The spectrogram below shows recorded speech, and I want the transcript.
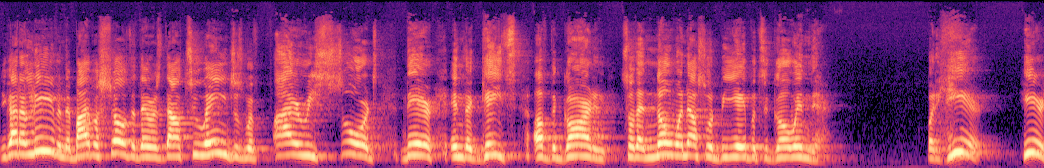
You got to leave. And the Bible shows that there was now two angels with fiery swords there in the gates of the garden so that no one else would be able to go in there. But here, here,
